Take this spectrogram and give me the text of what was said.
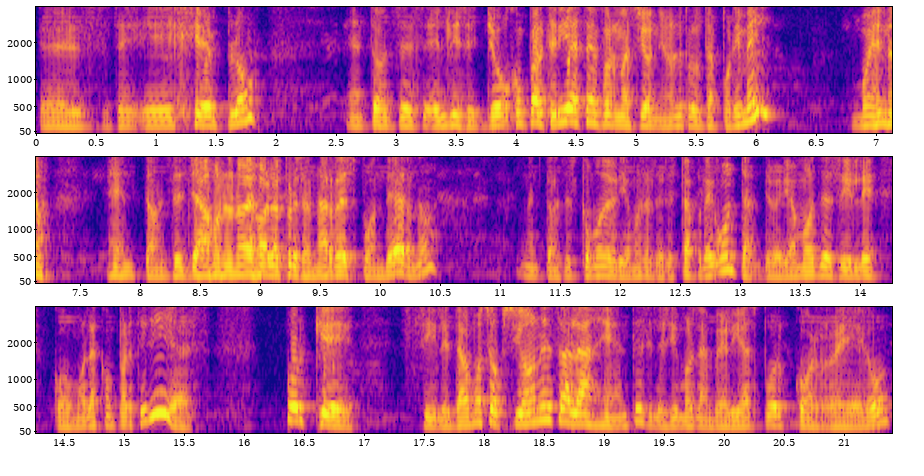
este ejemplo, entonces él dice, yo compartiría esta información y uno le pregunta, ¿por email? Bueno, entonces ya uno no dejó a la persona responder, ¿no? Entonces, ¿cómo deberíamos hacer esta pregunta? Deberíamos decirle, ¿cómo la compartirías? Porque si les damos opciones a la gente, si le decimos la enviarías por correo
